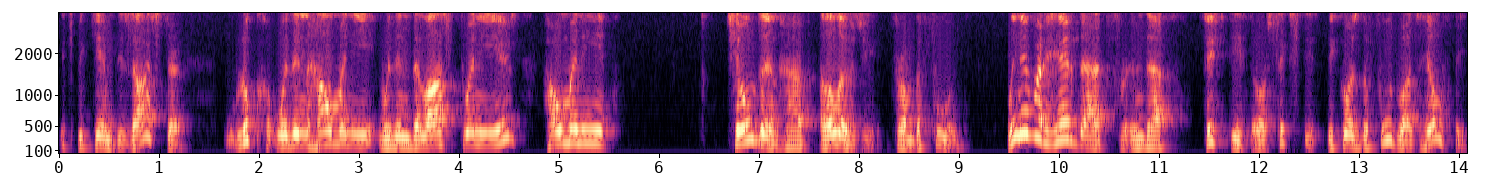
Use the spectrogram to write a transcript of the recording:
it became disaster. Look within how many, within the last 20 years, how many children have allergy from the food we never heard that in the 50th or 60th because the food was healthy.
